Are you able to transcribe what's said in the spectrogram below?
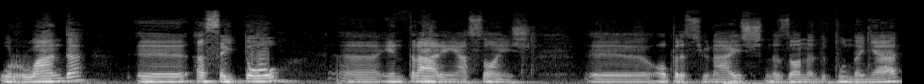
o Ruanda uh, aceitou entrar em ações operacionais na zona de Pundanhar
